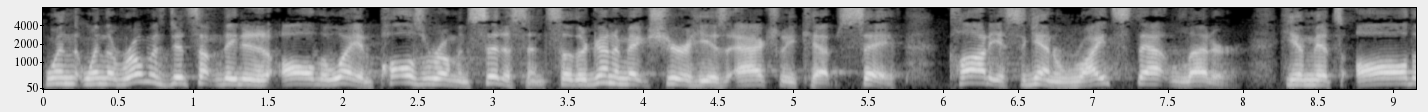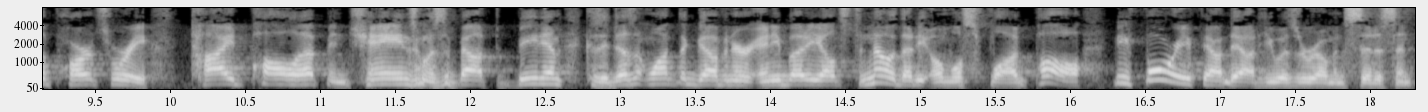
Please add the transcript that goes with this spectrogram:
When, when the Romans did something, they did it all the way. And Paul's a Roman citizen, so they're going to make sure he is actually kept safe. Claudius, again, writes that letter. He omits all the parts where he tied Paul up in chains and was about to beat him because he doesn't want the governor or anybody else to know that he almost flogged Paul before he found out he was a Roman citizen.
